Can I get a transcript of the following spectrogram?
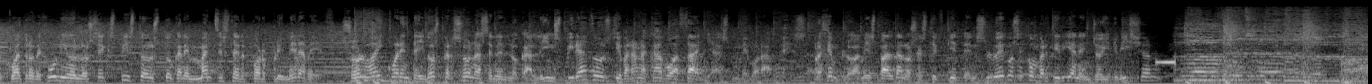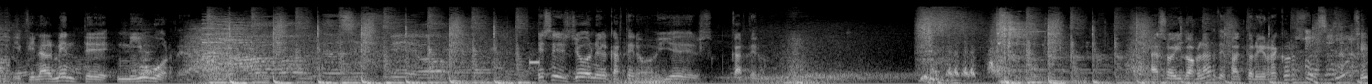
El 4 de junio, los Sex Pistols tocan en Manchester por primera vez. Solo hay 42 personas en el local. Inspirados, llevarán a cabo hazañas memorables. Por ejemplo, a mi espalda los Steve Kittens. Luego se convertirían en Joy Division. Y finalmente, New Order. Ese es John el cartero y es cartero. ¿Has oído hablar de Factory Records? ¿En serio? Sí.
